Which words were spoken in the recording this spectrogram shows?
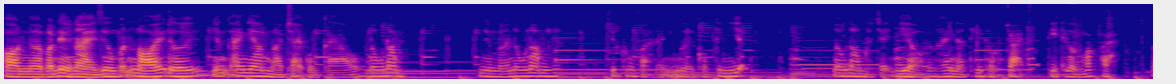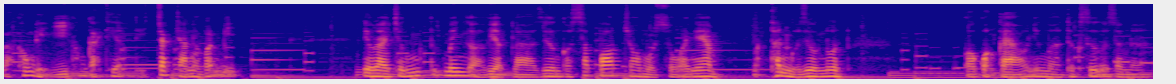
Còn à, vấn đề này dương vẫn nói tới những anh em mà chạy quảng cáo lâu năm. Nhưng nói lâu năm nhé chứ không phải là những người có kinh nghiệm. Lâu năm là chạy nhiều hay là thi thoảng chạy thì thường mắc phải. Và không để ý không cải thiện thì chắc chắn là vẫn bị. Điều này chứng minh ở việc là Dương có support cho một số anh em bạn thân của Dương luôn có quảng cáo nhưng mà thực sự rằng là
